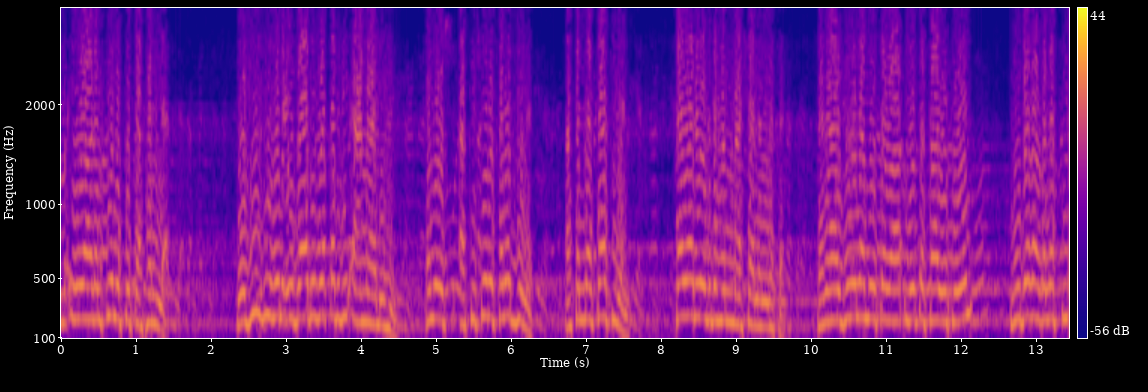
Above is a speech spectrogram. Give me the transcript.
إيوالا في نص سفلا يجوزه العباد بقدر أعمالهم. هم أتسور فنجنت أفلا سافيا ثور يقدهم ما شان النسل تنازون متفاوتون يدغ غلسن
